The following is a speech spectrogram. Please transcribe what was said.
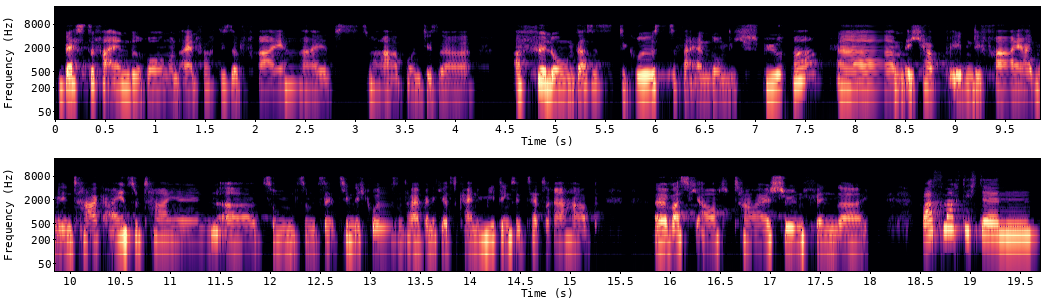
beste Veränderung und einfach diese Freiheit zu haben und diese Erfüllung, das ist die größte Veränderung, die ich spüre. Ähm, ich habe eben die Freiheit, mir den Tag einzuteilen, äh, zum, zum ziemlich größten Teil, wenn ich jetzt keine Meetings etc. habe, äh, was ich auch total schön finde. Was macht dich denn,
